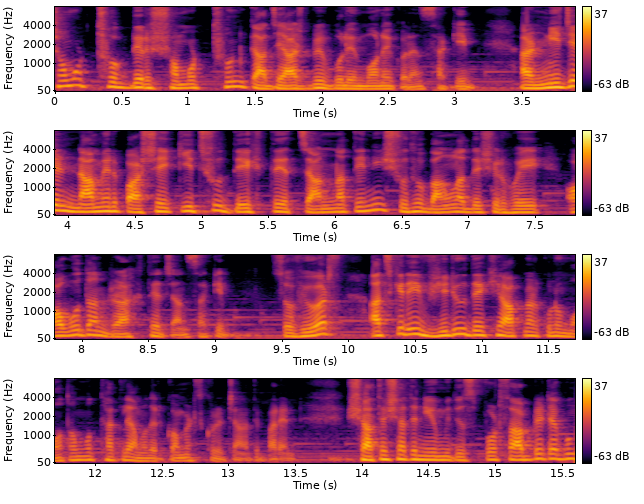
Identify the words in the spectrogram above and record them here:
সমর্থকদের সমর্থন কাজে আসবে বলে মনে করেন সাকিব। আর নিজের নামের পাশে কিছু দেখতে চান না তিনি, শুধু বাংলাদেশের হয়ে অবদান রাখতে চান সাকিব। সো ভিউয়ার্স আজকের এই ভিডিও দেখে আপনার কোনো মতামত থাকলে আমাদের কমেন্টস করে জানাতে পারেন। সাথে সাথে নিয়মিত স্পোর্টস আপডেট এবং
